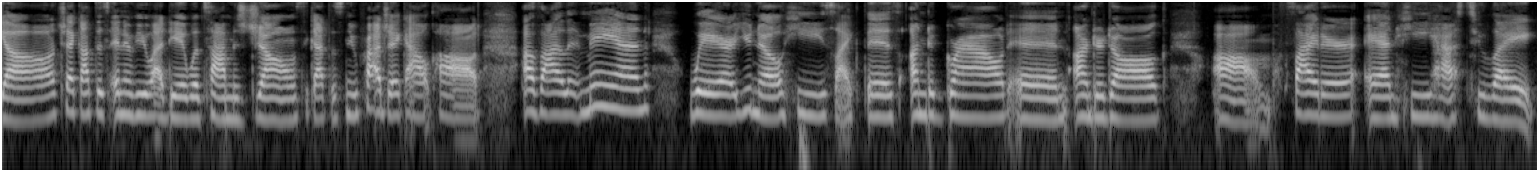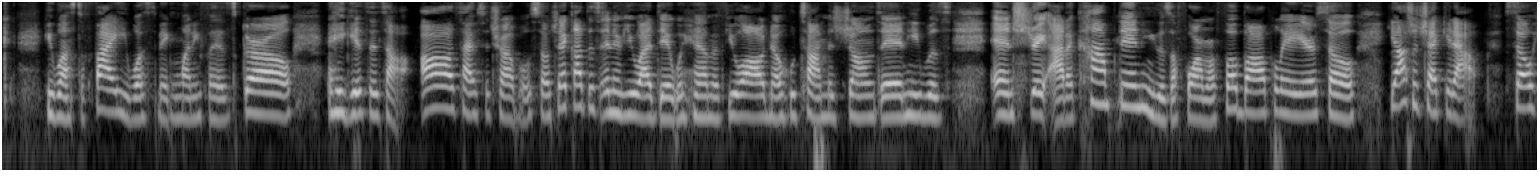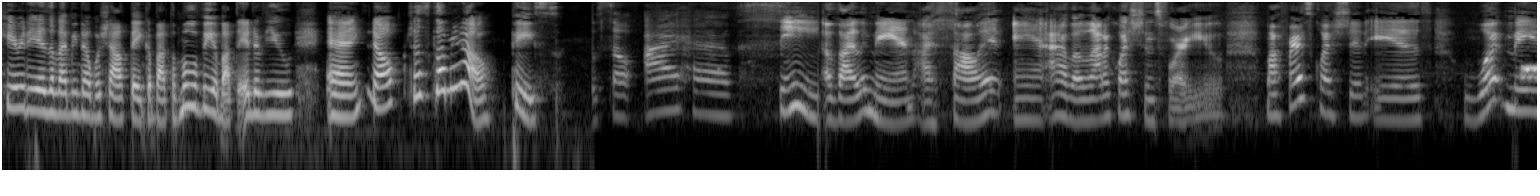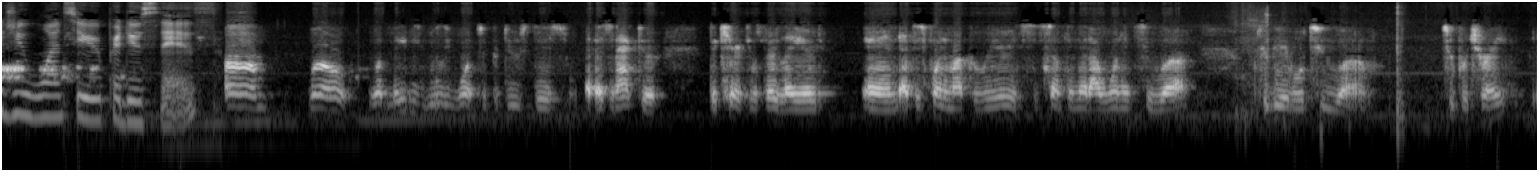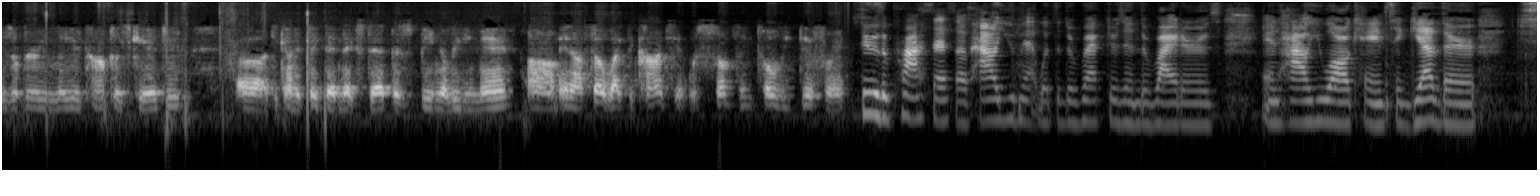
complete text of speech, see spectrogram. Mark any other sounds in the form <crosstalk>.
Y'all, check out this interview I did with Thomas Jones. He got this new project out called A Violent Man, where, you know, he's like this underground and underdog um fighter and he has to like he wants to fight he wants to make money for his girl and he gets into all types of trouble. So check out this interview i did with him. If you all know who thomas jones is he was in straight out of compton. He was a former football player. So y'all should check it out. So here it is and let me know what y'all think about the movie about the interview and you know just let me know. Peace. So i have seen A Violent Man. I saw it and I have a lot of questions for you. My first question is what made you want to produce this? Um, well, what made me really want to produce this as an actor, the character was very layered. And at this point in my career, it's something that I wanted to uh, to be able to uh, to portray. Is a very layered, complex character uh, to kind of take that next step as being a leading man. Um, and I felt like content was something totally different. Through the process of how you met with the directors and the writers and how you all came together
